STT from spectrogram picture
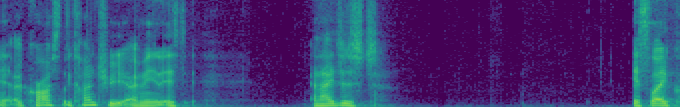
across the country. I mean, it's, and I just, it's like,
